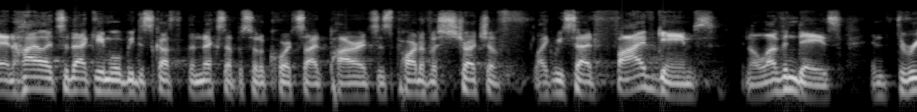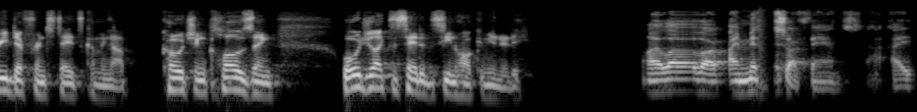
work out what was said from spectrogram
And highlights of that game will be discussed in the next episode of Courtside Pirates as part of a stretch of, like we said, five games in 11 days in three different states coming up. Coach, in closing, what would you like to say to the Seton Hall community? I love our, I miss our fans. I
